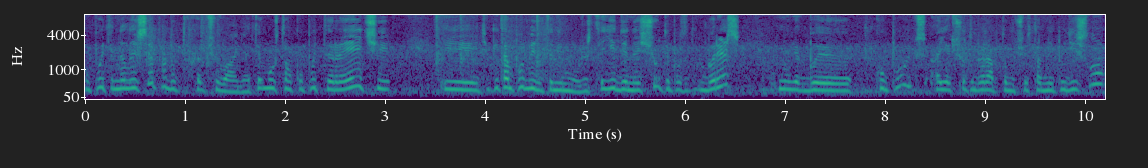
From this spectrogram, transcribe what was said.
купити не лише продукти харчування, ти можеш там купити речі, і тільки там поміряти не можеш. Це єдине, що ти просто там береш, ну якби купуєш, а якщо тобі раптом щось там не підійшло,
